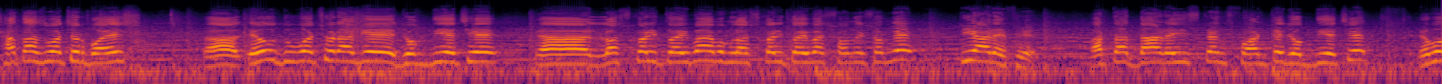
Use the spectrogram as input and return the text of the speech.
সাতাশ বছর বয়স। এও দু বছর আগে যোগ দিয়েছে লস্করি তৈবা এবং লস্করি তৈবার সঙ্গে সঙ্গে টিআরএফের অর্থাৎ দ্য রেজিস্ট্যান্স ফ্রন্টে যোগ দিয়েছে এবং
